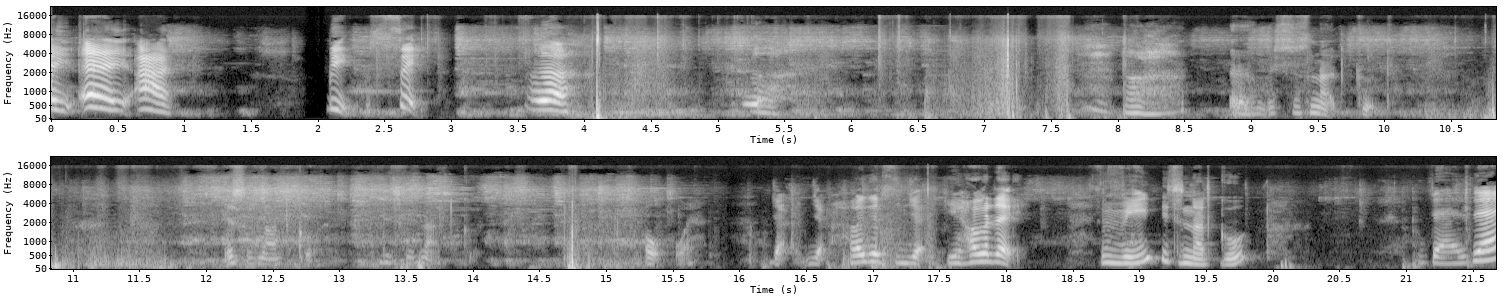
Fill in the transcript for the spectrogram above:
Ay, ay, ay. Be sick. Ugh. Ugh. Uh, this is not good. This is not good. This is not good. Oh, well. Yeah, yeah, holiday, yeah, yeah, holiday. V is not good. Da da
